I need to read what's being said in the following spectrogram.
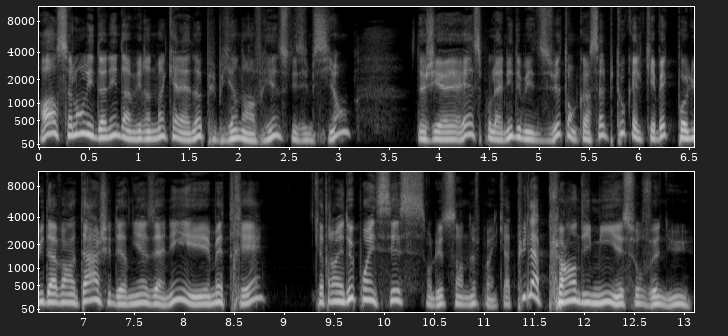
Or, selon les données d'Environnement Canada publiées en avril sur les émissions de GES pour l'année 2018, on constate plutôt que le Québec pollue davantage ces dernières années et émettrait 82,6 au lieu de 69,4. Puis la pandémie est survenue.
